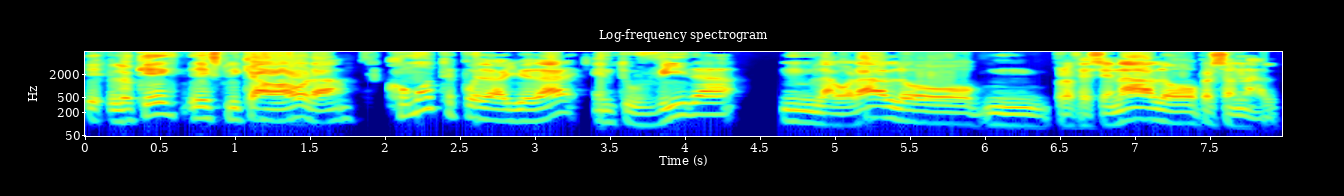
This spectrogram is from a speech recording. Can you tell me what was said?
Eh, lo que he explicado ahora, ¿cómo te puede ayudar en tu vida mm, laboral o mm, profesional o personal?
